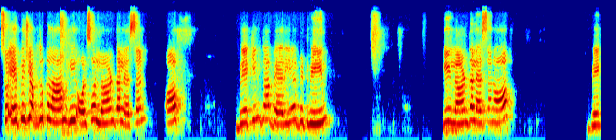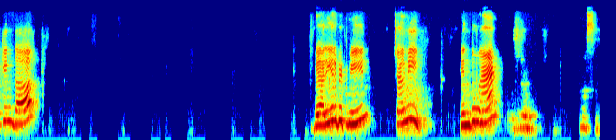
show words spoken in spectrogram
So APJ Abdul Kalam, he also learned the lesson of breaking the barrier between, he learned the lesson of breaking the barrier between, tell me, Hindu and Muslim.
